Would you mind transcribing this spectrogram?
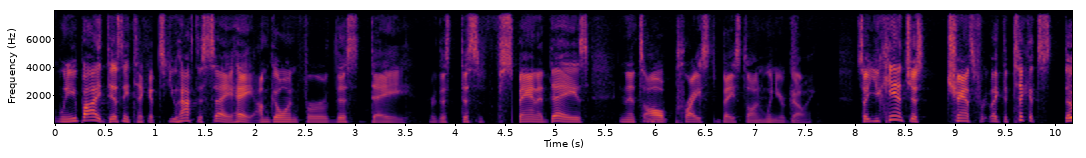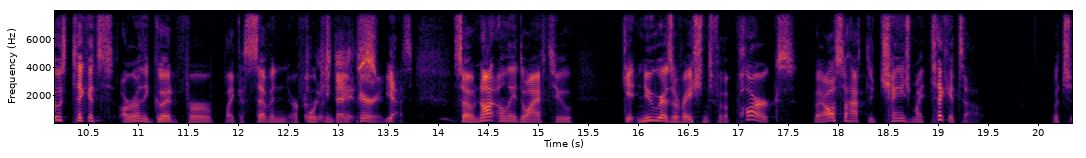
when you buy Disney tickets, you have to say, "Hey, I'm going for this day or this this span of days," and it's mm-hmm. all priced based on when you're going. So you can't just transfer like the tickets. Those tickets are only good for like a seven or fourteen day days. period. Yes. So not only do I have to get new reservations for the parks, but I also have to change my tickets out. Which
